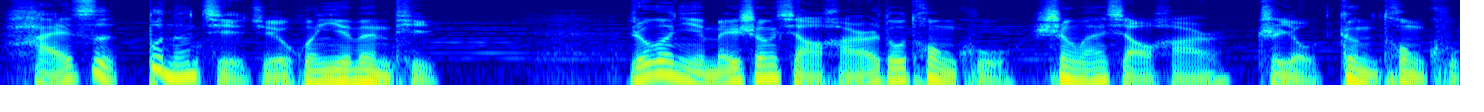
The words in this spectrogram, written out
孩子不能解决婚姻问题。如果你没生小孩都痛苦，生完小孩只有更痛苦。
